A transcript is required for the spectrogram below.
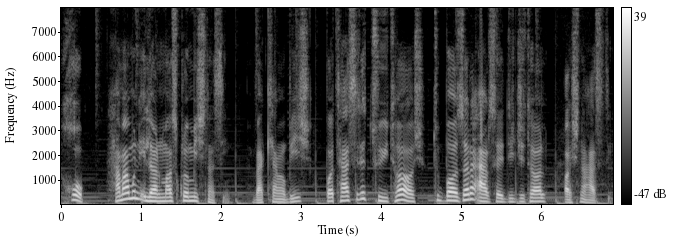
خب هممون ایلان ماسک رو می‌شناسیم و کم و بیش با تاثیر توییتاش تو بازار ارزهای دیجیتال آشنا هستیم.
